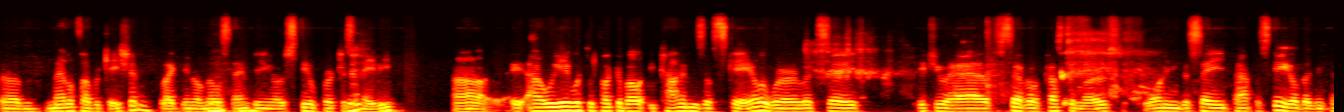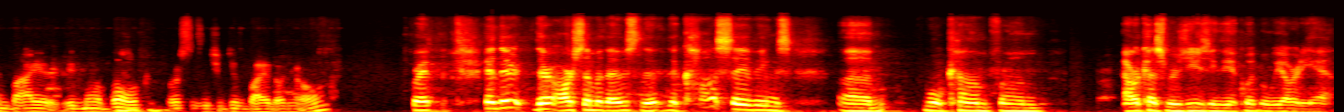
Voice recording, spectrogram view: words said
um, metal fabrication, like you know metal mm-hmm. stamping or steel purchase, mm-hmm. maybe uh, are we able to talk about economies of scale where, let's say, if you have several customers wanting the same type of steel, then you can buy it in more bulk versus if you just buy it on your own? Right, and there there are some of those. The the cost savings um, will come from our customers using the equipment we already have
